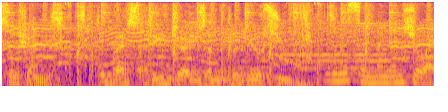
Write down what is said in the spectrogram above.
decisions. The best DJs and producers. Listen and enjoy.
